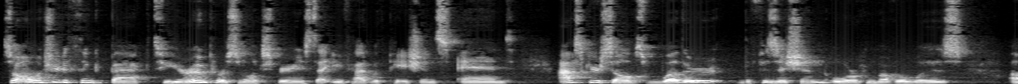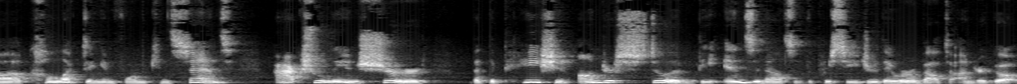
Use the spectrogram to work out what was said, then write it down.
So I want you to think back to your own personal experience that you've had with patients and ask yourselves whether the physician or whomever was uh, collecting informed consent actually ensured that the patient understood the ins and outs of the procedure they were about to undergo.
